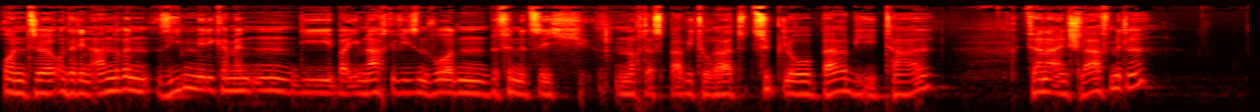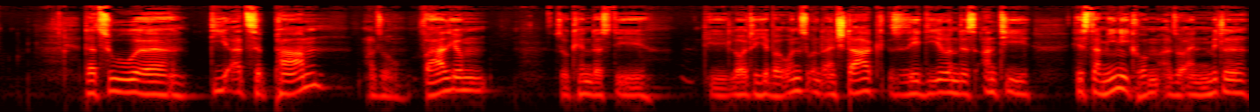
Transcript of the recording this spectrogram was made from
Und äh, unter den anderen sieben Medikamenten, die bei ihm nachgewiesen wurden, befindet sich noch das Barbiturat Cyclobarbital, ferner ein Schlafmittel, Dazu äh, Diazepam, also Valium, so kennen das die, die Leute hier bei uns, und ein stark sedierendes Antihistaminikum, also ein Mittel,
